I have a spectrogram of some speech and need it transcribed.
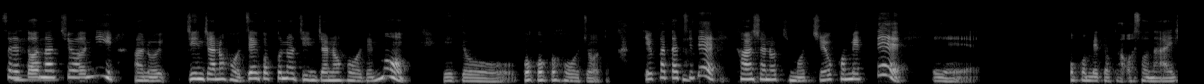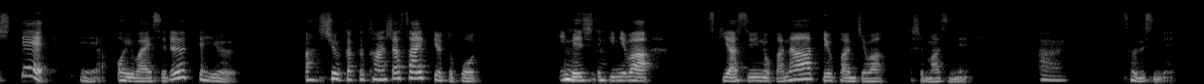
それと同じように、あの神社の方、全国の神社の方でも、えー、と五穀豊穣とかっていう形で感謝の気持ちを込めて、えーお米とかお供えして、えーお祝いするっていう、あ収穫感謝祭っていうとこうイメージ的にはつきやすいのかなっていう感じはしますね。はい。そうですね。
